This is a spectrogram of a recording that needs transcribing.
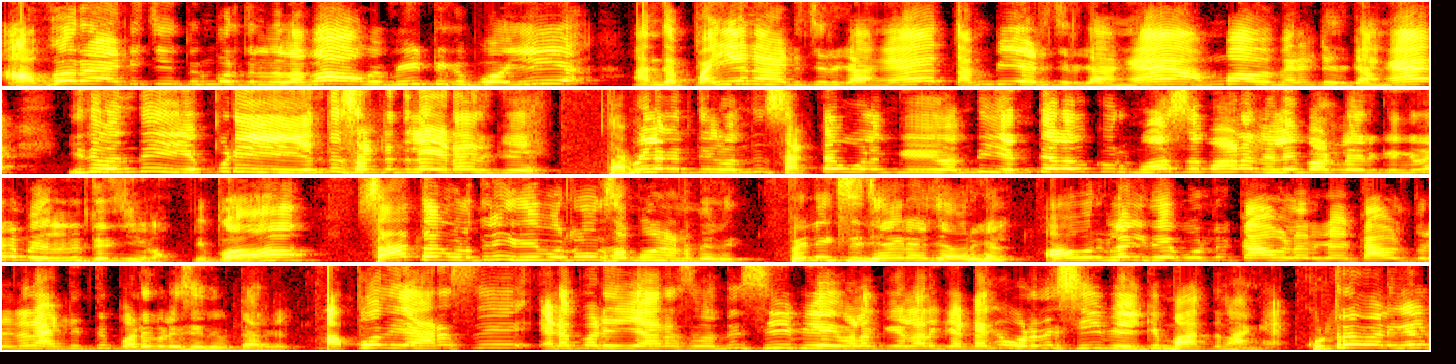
அவரை அடித்து துன்புறுத்துனது இல்லாமல் அவங்க வீட்டுக்கு போய் அந்த பையனை அடிச்சிருக்காங்க தம்பியை அடிச்சிருக்காங்க அம்மாவை மிரட்டியிருக்காங்க. இது வந்து எப்படி எந்த சட்டத்தில் இடம் இருக்குது தமிழகத்தில் வந்து சட்ட ஒழுங்கு வந்து எந்த அளவுக்கு ஒரு மோசமான நிலைப்பாட்டில் இருக்குங்கிறத நம்ம இதில் தெரிஞ்சுக்கணும். இப்போ சாத்தாங்குளத்திலும் இதே போன்ற ஒரு சம்பவம் நடந்தது. பெனிக்ஸ் ஜெயராஜ் அவர்கள் அவர்களை இதே போன்று காவலர்கள் காவல்துறையினர் அடித்து படுகொலை செய்து விட்டார்கள். அப்போதைய அரசு எடப்பாடி அரசு வந்து சிபிஐ வழக்கு எல்லாரும் கேட்டாங்க. உடனே சிபிஐக்கு மாத்தினாங்க. குற்றவாளிகள்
